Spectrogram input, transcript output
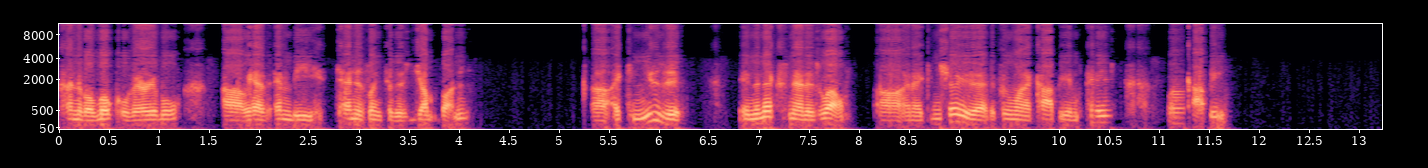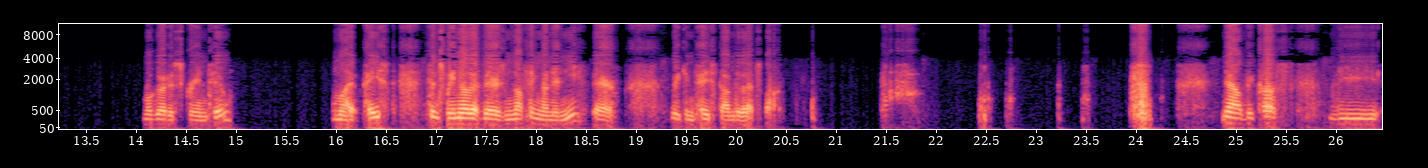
kind of a local variable. Uh, we have MB10 is linked to this jump button. Uh, I can use it in the next net as well. Uh, and I can show you that if we want to copy and paste or copy. We'll go to screen two. We'll hit paste. Since we know that there's nothing underneath there, we can paste onto that spot. Now, because the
